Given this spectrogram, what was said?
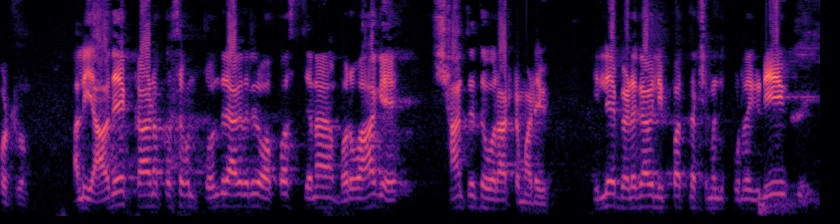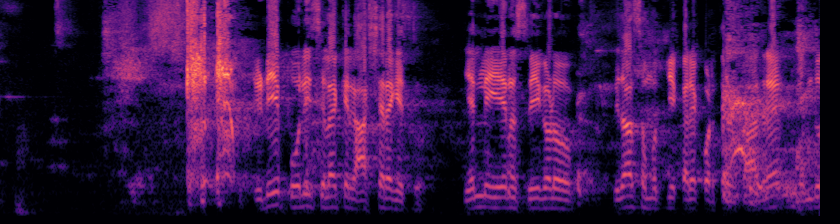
ಕೊಟ್ಟರು ಅಲ್ಲಿ ಯಾವುದೇ ಕಾರಣಕ್ಕೂ ಸಹ ಒಂದು ತೊಂದರೆ ಆಗದ್ರೆ ವಾಪಸ್ ಜನ ಬರುವ ಹಾಗೆ ಶಾಂತಿಯುತ ಹೋರಾಟ ಮಾಡಿವಿ. ಇಲ್ಲೇ ಬೆಳಗಾವಿಲಿ ಇಪ್ಪತ್ತು ಲಕ್ಷ ಮಂದಿ ಕೂಡ ಇಡೀ ಇಡೀ ಪೊಲೀಸ್ ಇಲಾಖೆಗೆ ಆಶ್ಚರ್ಯ ಆಗಿತ್ತು. ಎಲ್ಲಿ ಏನು ಶ್ರೀಗಳು ವಿಧಾನಸಭಾ ಮುತ್ತಿಗೆ ಕರೆ ಕೊಡ್ತೇವೆ ಅಂತ ಆದರೆ ಎಂದು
